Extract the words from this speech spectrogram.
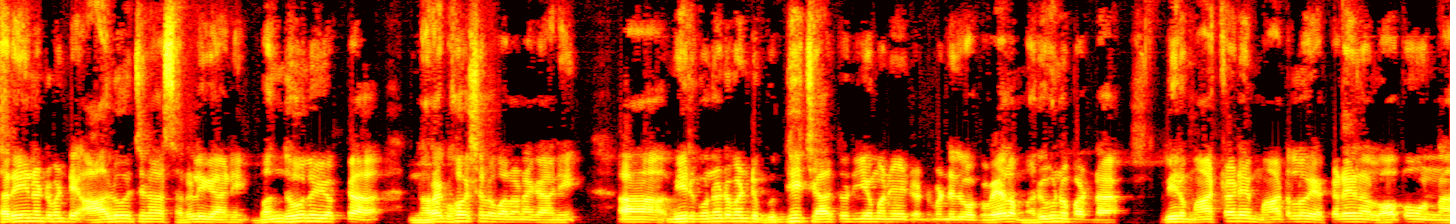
సరైనటువంటి ఆలోచన సరళి కానీ బంధువుల యొక్క నరఘోషల వలన కానీ వీరికి ఉన్నటువంటి బుద్ధి చాతుర్యం అనేటటువంటిది ఒకవేళ మరుగున పడ్డా వీరు మాట్లాడే మాటలో ఎక్కడైనా లోపం ఉన్నా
